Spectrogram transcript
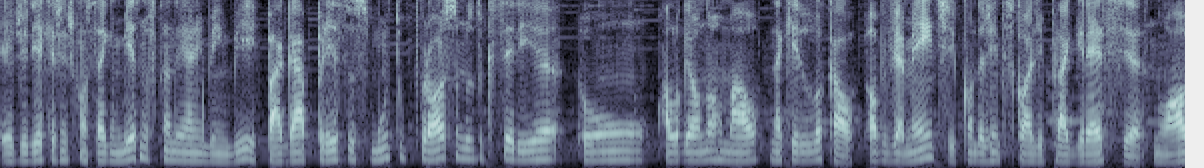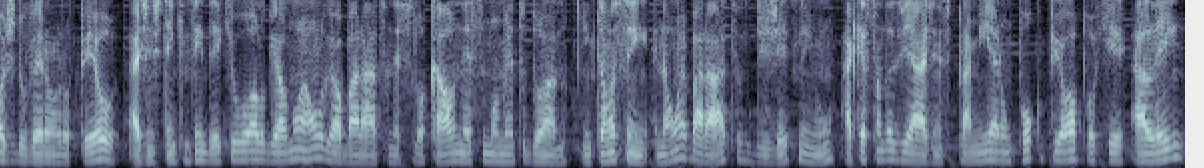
eu diria que a gente consegue, mesmo ficando em Airbnb, pagar preços muito próximos do que seria um aluguel normal naquele local. Obviamente, quando a gente escolhe para Grécia no auge do verão europeu, a gente tem que entender que o aluguel não é um aluguel barato nesse local, nesse momento do ano. Então, assim, não é barato de jeito nenhum. A questão das viagens, para mim, era um pouco pior porque além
